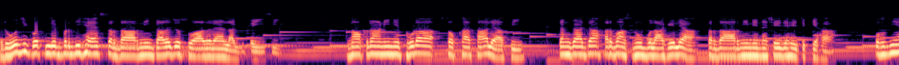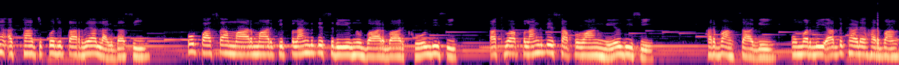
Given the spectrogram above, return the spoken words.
ਰੋਜ਼ ਹੀ ਗੁੱਤ ਲਿਬੜਦੀ ਹੈ, ਸਰਦਾਰਨੀ ਗੱਲ 'ਚੋਂ ਸਵਾਦ ਲੈਣ ਲੱਗ ਪਈ ਸੀ। ਨੌਕਰਾਨੀ ਨੇ ਥੋੜਾ ਸੌਖਾ ਸਾਹ ਲਿਆ ਸੀ। ਚੰਗਾ ਜਾ ਹਰਬੰਸ ਨੂੰ ਬੁਲਾ ਕੇ ਲਿਆ, ਸਰਦਾਰਨੀ ਨੇ ਨਸ਼ੇ ਜਿਹੇ 'ਚ ਕਿਹਾ। ਉਸ ਦੀਆਂ ਅੱਖਾਂ 'ਚ ਕੁਝ ਤਰ ਰਿਹਾ ਲੱਗਦਾ ਸੀ। ਉਹ ਪਾਸਾ ਮਾਰ-ਮਾਰ ਕੇ ਪਲੰਘ ਤੇ ਸਰੀਰ ਨੂੰ ਬਾਰ-ਬਾਰ ਖੋਲਦੀ ਸੀ ਅਥਵਾ ਪਲੰਘ ਤੇ ਸੱਪ ਵਾਂਗ ਮੇਲਦੀ ਸੀ। ਹਰਬੰਸ ਆ ਗਈ। ਉਮਰ ਦੀ ਅੱਧਖੜ ਹਰਬੰਸ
